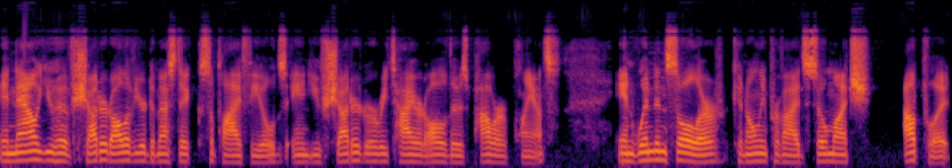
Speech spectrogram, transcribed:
and now you have shuttered all of your domestic supply fields and you've shuttered or retired all of those power plants, and wind and solar can only provide so much output.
